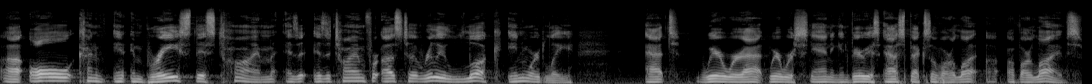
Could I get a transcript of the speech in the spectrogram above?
uh, all kind of embrace this time as a, as a time for us to really look inwardly at where we're at, where we're standing in various aspects of our li- of our lives.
